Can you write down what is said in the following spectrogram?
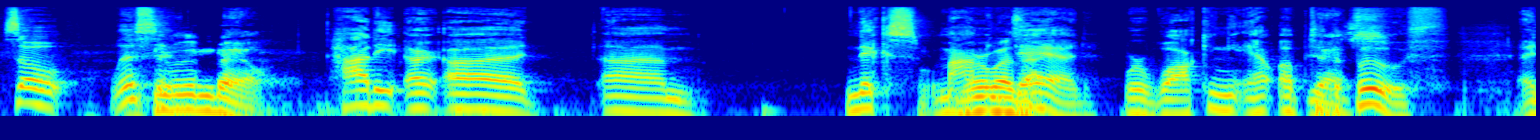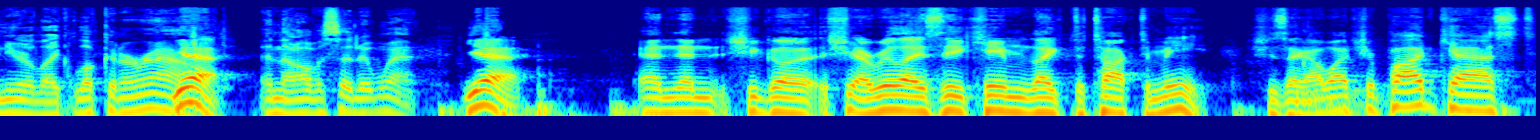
So listen, in bail. How do you, uh, uh, um, Nick's mom and dad were walking up to yes. the booth, and you're like looking around. Yeah. And then all of a sudden it went. Yeah. And then she go. She I realized they came like to talk to me. She's like, I watch your podcast.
